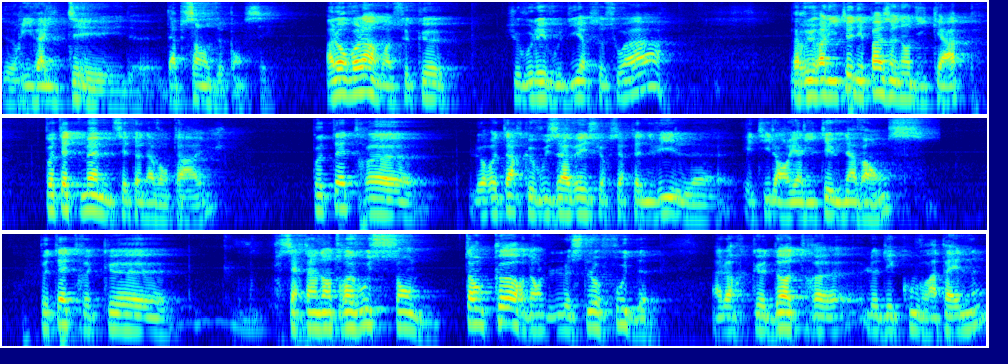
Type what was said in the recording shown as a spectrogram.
de, rivalité, d'absence de, de pensée. Alors voilà, moi, ce que je voulais vous dire ce soir, la ruralité n'est pas un handicap, peut-être même c'est un avantage, peut-être euh, le retard que vous avez sur certaines villes euh, est-il en réalité une avance, peut-être que certains d'entre vous sont encore dans le slow food alors que d'autres euh, le découvrent à peine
